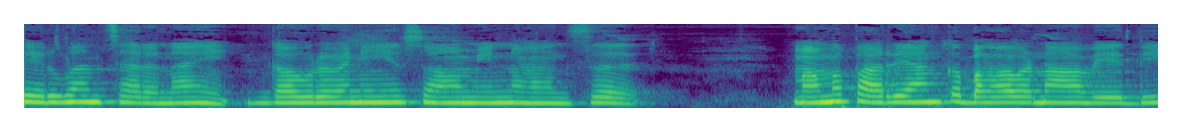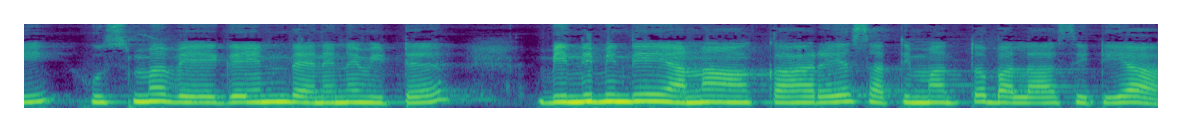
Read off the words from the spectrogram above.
තෙරුවන් සරණයි ගෞරවනීය ස්වාමින් වහන්ස මම පර්යංක භාවනාවේදී හුස්ම වේගයෙන් දැනෙන විට බිඳි බිඳී යන ආකාරය සතිමත්ව බලා සිටියා.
